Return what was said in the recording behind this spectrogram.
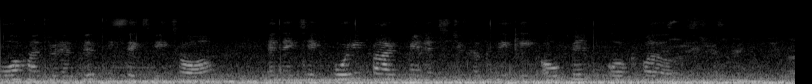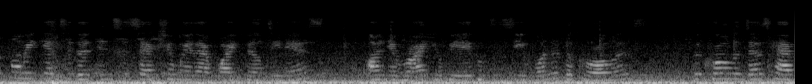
456 feet tall, and they take 45 minutes to completely open or close. When we get to the intersection where that white building is, on your right, you'll be able to see one of the crawlers. The crawler does have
